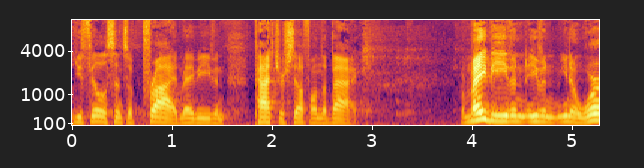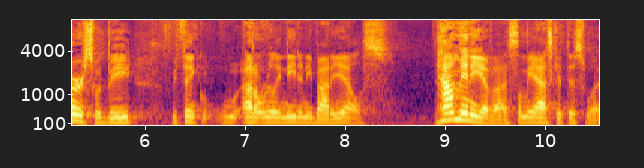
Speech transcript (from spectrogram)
you feel a sense of pride, maybe even pat yourself on the back. Or maybe even, even you know, worse would be we think I don't really need anybody else. How many of us, let me ask it this way,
